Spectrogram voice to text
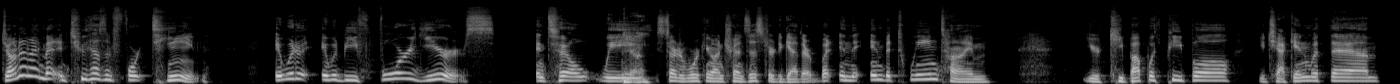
Jon and I met in 2014. It would it would be 4 years until we yeah. started working on Transistor together. But in the in between time, you keep up with people, you check in with them.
